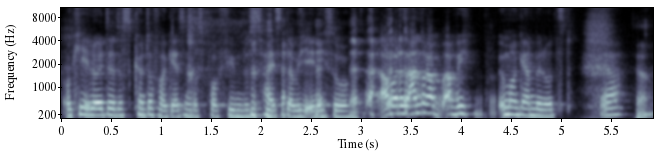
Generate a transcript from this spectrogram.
Okay, Leute, das könnt ihr vergessen, das Parfüm. Das heißt, glaube ich, eh nicht so. Aber das andere habe hab ich immer gern benutzt. Ja. Ja.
